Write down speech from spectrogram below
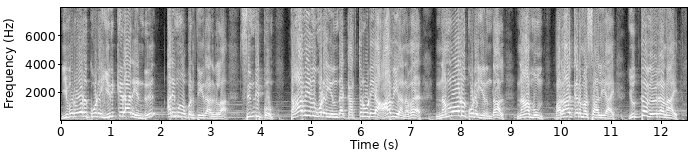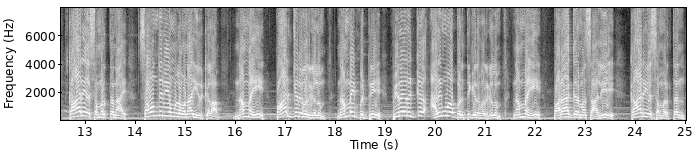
இவரோடு கூட இருக்கிறார் என்று அறிமுகப்படுத்துகிறார்களா? சிந்திப்போம். தாவீது கூட இருந்த கர்த்தருடைய ஆவியானவர் நம்மோடு கூட இருந்தால் நாமும் பராக்கிரமசாலியாய் யுத்த வீரனாய் காரிய சமர்த்தனாய் சௌந்தரியம் உள்ளவனாய் இருக்கலாம். நம்மை பார்க்கிறவர்களும் நம்மை பற்றி பிறருக்கு அறிமுகப்படுத்துகிறவர்களும் நம்மை பராக்கிரமசாலி காரிய சமர்த்தன்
